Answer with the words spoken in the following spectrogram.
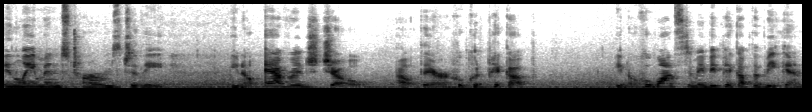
in layman's terms to the, you know, average Joe out there who could pick up, you know, who wants to maybe pick up the beacon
